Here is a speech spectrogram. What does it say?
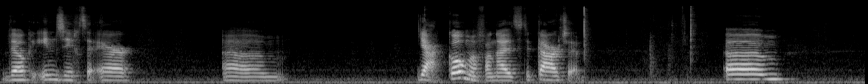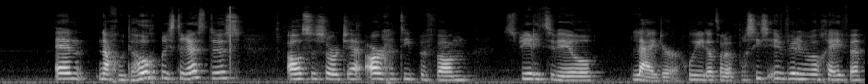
welke inzichten er ehm, ja, komen vanuit de kaarten. Ehm, en nou goed, de hoge priesteres dus als een soort archetype van spiritueel leider. Hoe je dat dan ook precies invulling wil geven,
